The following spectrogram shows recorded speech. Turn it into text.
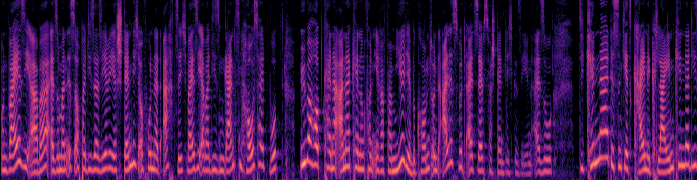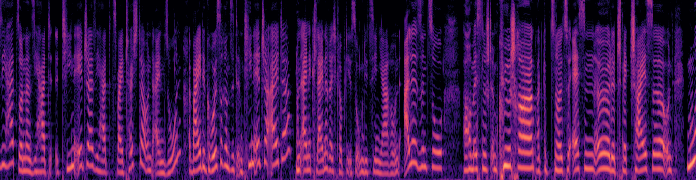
Und weil sie aber, also man ist auch bei dieser Serie ständig auf 180, weil sie aber diesen ganzen Haushalt wuppt, überhaupt keine Anerkennung von ihrer Familie bekommt und alles wird als selbstverständlich gesehen. Also die Kinder, das sind jetzt keine kleinen Kinder, die sie hat, sondern sie hat Teenager, sie hat zwei Töchter und einen Sohn. Beide größeren sind im Teenageralter und eine kleinere, ich glaube, die ist so um die zehn Jahre. Und alle sind so, warum ist nichts im Kühlschrank? Was gibt's neu zu essen? Äh, das schmeckt scheiße. Und nur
